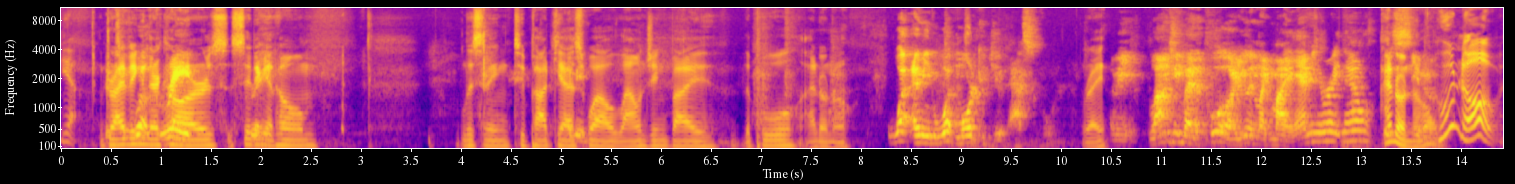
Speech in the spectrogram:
Yeah. Driving well. in their Great. cars, sitting Great. at home, listening to podcasts mean- while lounging by the pool. I don't know, What I mean, what more could you ask for? right? I mean, lounging by the pool. Are you in like Miami right now? I don't 'Cause, you know. Who knows?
